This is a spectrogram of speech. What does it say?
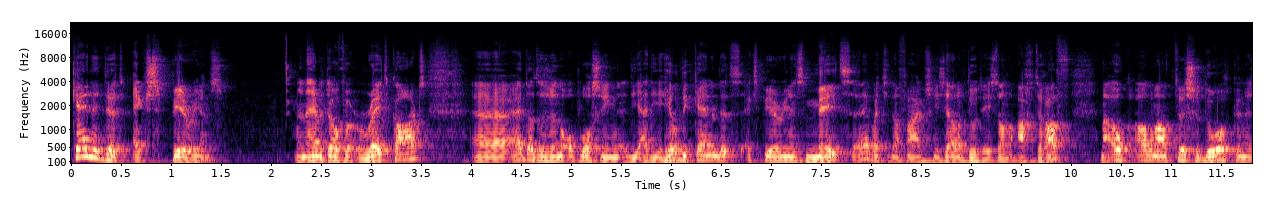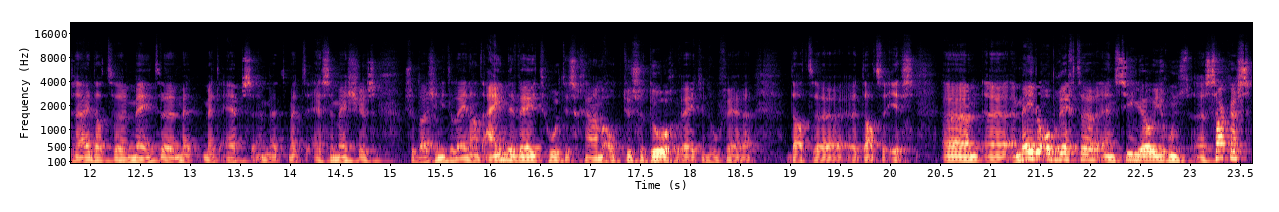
candidate experience. En dan hebben we het over RateCard. Uh, dat is een oplossing die, ja, die heel de candidate experience meet. Hè. Wat je dan vaak misschien zelf doet, is dan achteraf. Maar ook allemaal tussendoor kunnen zij dat uh, meten met, met apps en met, met sms'jes. Zodat je niet alleen aan het einde weet hoe het is gegaan, maar ook tussendoor weet in hoeverre dat, uh, dat is. Ehm, een medeoprichter en CEO Jeroen Sakkers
